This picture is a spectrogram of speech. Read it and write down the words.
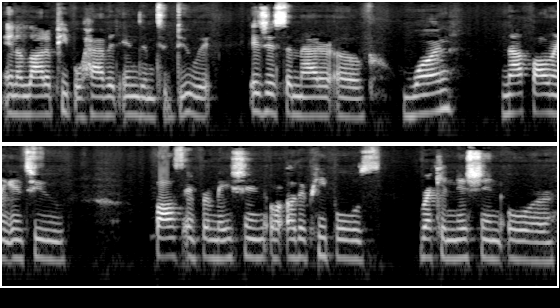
And a lot of people have it in them to do it. It's just a matter of one, not falling into false information or other people's recognition or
